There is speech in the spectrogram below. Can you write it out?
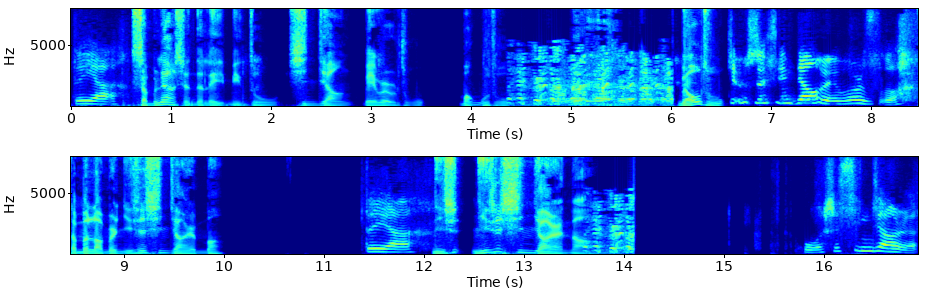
对呀，什么量神的嘞？民族新疆维吾尔族、蒙古族、苗族，就是新疆维吾尔族。怎么，老妹儿你是新疆人吗？对呀。你是你是新疆人呐？我是新疆人。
